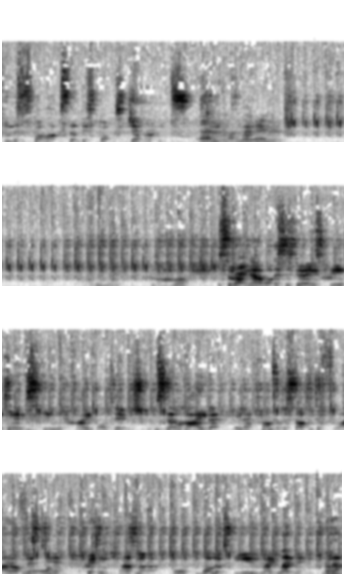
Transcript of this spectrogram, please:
from the sparks that this box generates. That So it's can't lightning. be right. Oh. So right now, what this is doing is creating an extremely high voltage. So high that electrons are just starting to fly off this tip, creating plasma, or what looks to you like lightning. But that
